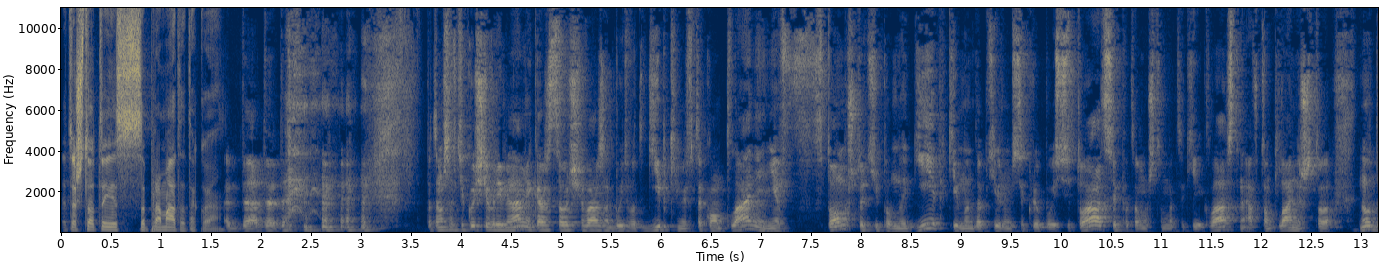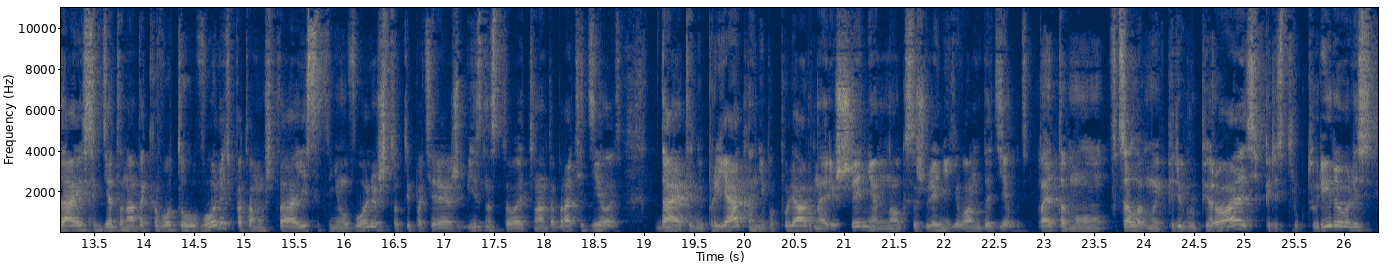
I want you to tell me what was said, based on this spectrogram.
Это что-то из сопромата такое? Да, да, да. Потому что в текущие времена, мне кажется, очень важно быть вот гибкими в таком плане, не в том, что типа мы гибкие, мы адаптируемся к любой ситуации, потому что мы такие классные, а в том плане, что, ну да, если где-то надо кого-то уволить, потому что если ты не уволишь, то ты потеряешь бизнес, то это надо брать и делать. Да, это неприятно, непопулярное решение, но, к сожалению, его надо делать. Поэтому в целом мы перегруппировались, переструктурировались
